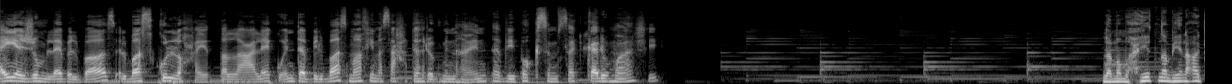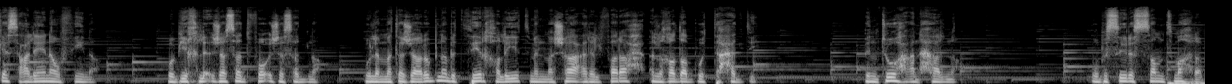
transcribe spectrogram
أي جملة بالباص الباص كله حيطلع عليك وأنت بالباص ما في مساحة تهرب منها أنت ببوكس مسكر وماشي. لما محيطنا بينعكس علينا وفينا وبيخلق جسد فوق جسدنا ولما تجاربنا بتثير خليط من مشاعر الفرح الغضب والتحدي بنتوه عن حالنا وبصير الصمت مهرب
